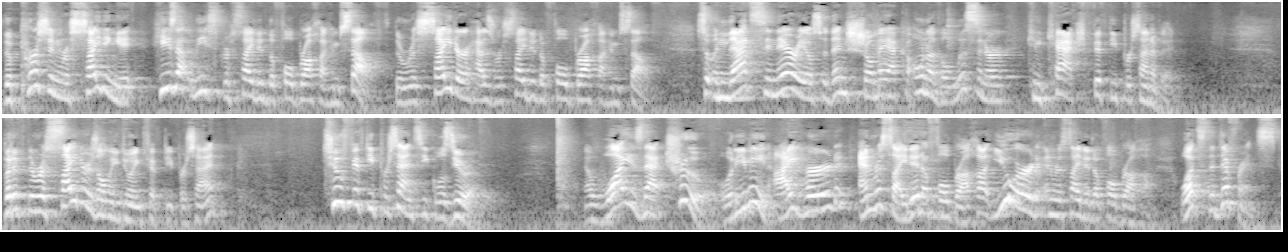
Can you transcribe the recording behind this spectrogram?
the person reciting it, he's at least recited the full bracha himself. The reciter has recited a full bracha himself. So in that scenario, so then Shomea Kaona, the listener, can catch 50% of it. But if the reciter is only doing 50%, two 50% equals zero. Now, why is that true? What do you mean? I heard and recited a full bracha. You heard and recited a full bracha. What's the difference?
